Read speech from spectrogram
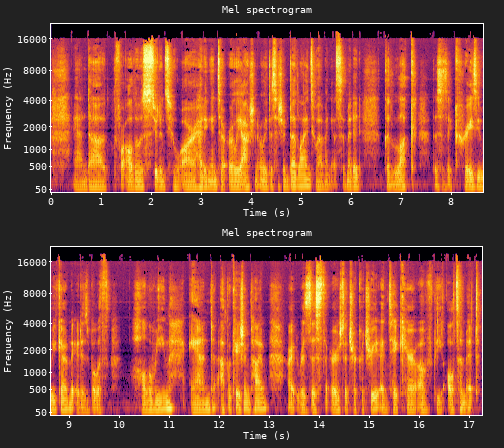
And uh, for all those students who are heading into early action, early decision deadlines who haven't yet submitted, good luck. This is a crazy weekend. It is both Halloween and application time. Right, resist the urge to trick or treat and take care of the ultimate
